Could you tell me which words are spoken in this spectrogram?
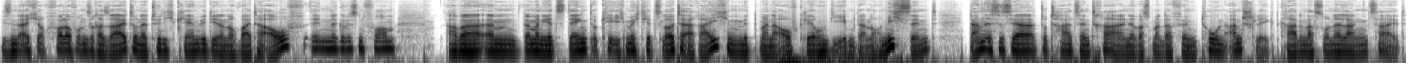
Die sind eigentlich auch voll auf unserer Seite und natürlich klären wir die dann noch weiter auf in einer gewissen Form. Aber ähm, wenn man jetzt denkt, okay, ich möchte jetzt Leute erreichen mit meiner Aufklärung, die eben da noch nicht sind, dann ist es ja total zentral, ne, was man da für einen Ton anschlägt, gerade nach so einer langen Zeit.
